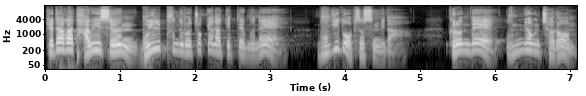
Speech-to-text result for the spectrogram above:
게다가 다윗은 무일푼으로 쫓겨났기 때문에 무기도 없었습니다. 그런데 운명처럼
